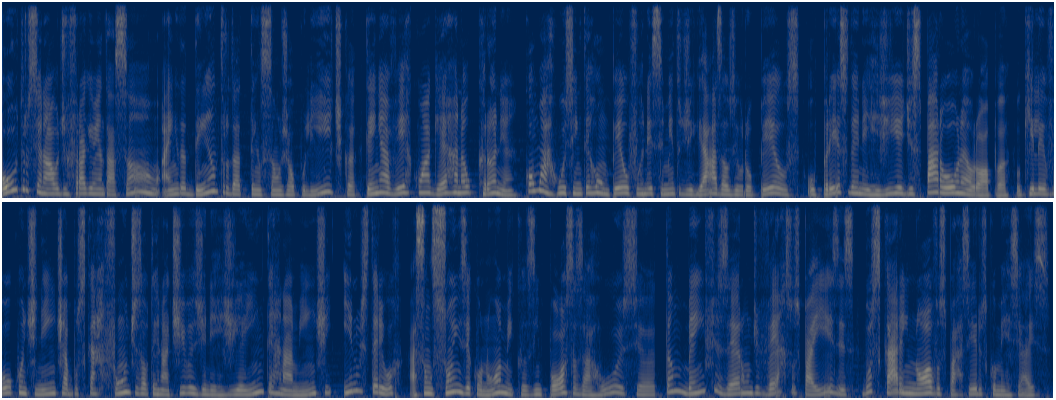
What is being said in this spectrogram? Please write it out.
Outro sinal de fragmentação, ainda dentro da tensão geopolítica, tem a ver com a guerra na Ucrânia. Como a Rússia interrompeu o fornecimento de gás aos europeus, o preço da energia disparou na Europa, o que levou o continente a buscar fontes alternativas de energia internamente e no exterior. As sanções econômicas impostas à Rússia também fizeram diversos países buscarem novos parceiros comerciais.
